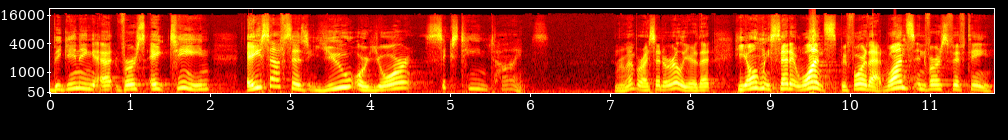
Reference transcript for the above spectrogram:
Beginning at verse 18, Asaph says you or your 16 times. And remember, I said earlier that he only said it once before that, once in verse 15.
